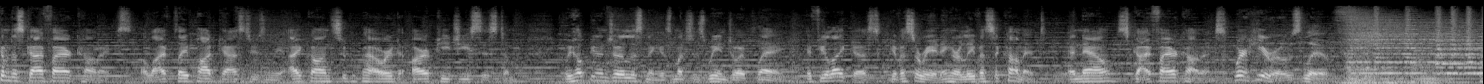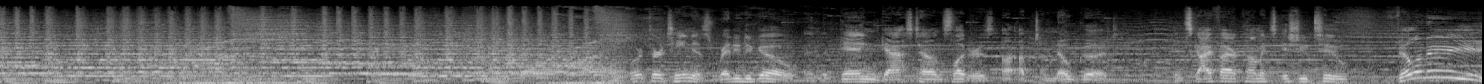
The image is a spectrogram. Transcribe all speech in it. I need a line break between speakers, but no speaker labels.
Welcome to SkyFyre Comics, a live play podcast using the Icon superpowered RPG system. We hope you enjoy listening as much as we enjoy playing. If you like us, give us a rating or leave us a comment. And now, SkyFyre Comics, where heroes live. Floor Thirt13n is ready to go, and the gang Gastown Sluggers are up to no good. In Skyfire Comics Issue 2, Villainy!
